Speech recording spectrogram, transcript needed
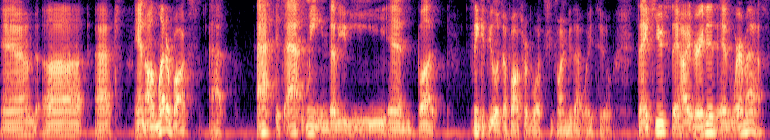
and uh, at and on Letterboxd at at it's at Ween W E E N. But I think if you look up Auteur Deluxe, you find me that way too. Thank you. Stay hydrated and wear a mask.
